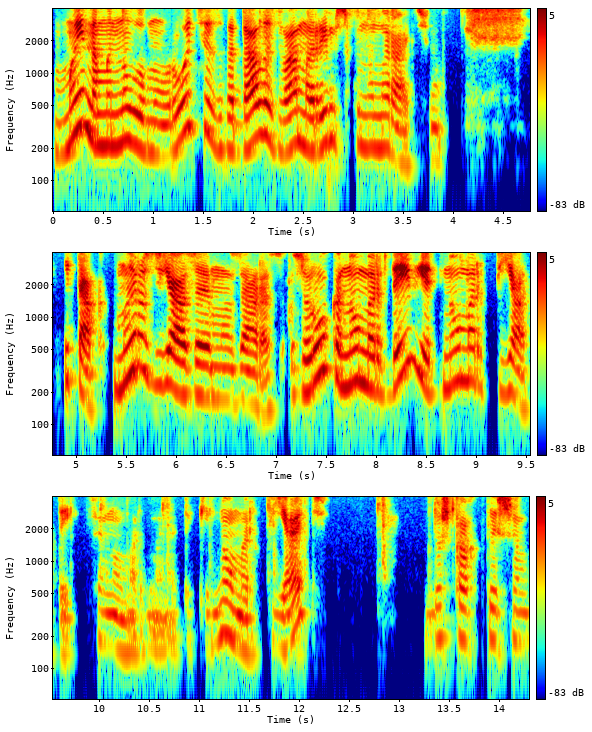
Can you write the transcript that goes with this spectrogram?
Ми на минулому уроці згадали з вами римську нумерацію. І так, ми розв'язуємо зараз з урока номер 9, номер 5. Це номер в мене такий. Номер 5. В дужках пишемо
